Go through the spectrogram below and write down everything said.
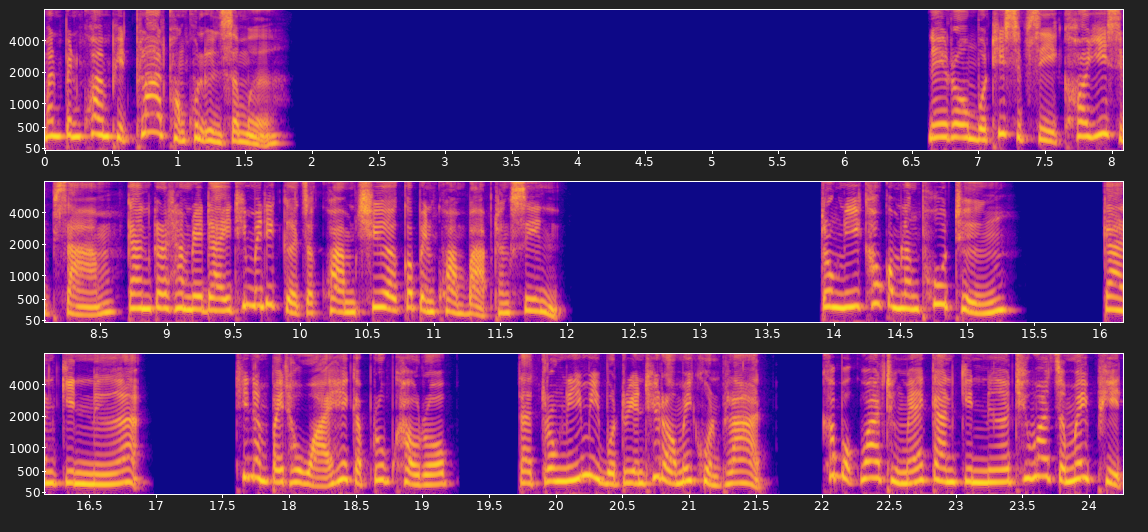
มันเป็นความผิดพลาดของคนอื่นเสมอ ในโรมบทที่ 14 ข้อ 23 การกระทำใด ๆ ที่ไม่ได้เกิดจากความเชื่อก็เป็นความบาปทั้งสิ้นตรงนี้เขากำลังพูดถึง การกินเนื้อ ที่นำไปถวายให้กับรูปเคารพ แต่ตรงนี้มีบทเรียนที่เราไม่ควรพลาด เขาบอกว่าถึงแม้การกินเนื้อที่ว่าจะไม่ผิด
